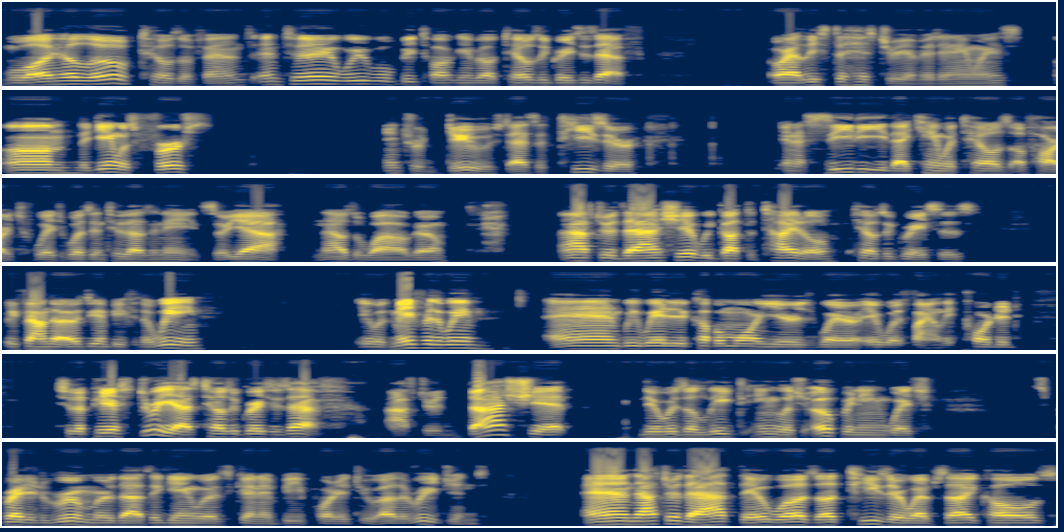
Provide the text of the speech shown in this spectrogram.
Why hello Tales of fans and today we will be talking about Tales of Graces F or at least the history of it anyways. Um the game was first introduced as a teaser in a CD that came with Tales of Hearts which was in 2008 so yeah that was a while ago. After that shit we got the title Tales of Graces. We found out it was gonna be for the Wii. It was made for the Wii and we waited a couple more years where it was finally ported to the PS3 as Tales of Graces F. After that shit, there was a leaked English opening which spreaded rumor that the game was gonna be ported to other regions. And after that, there was a teaser website called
